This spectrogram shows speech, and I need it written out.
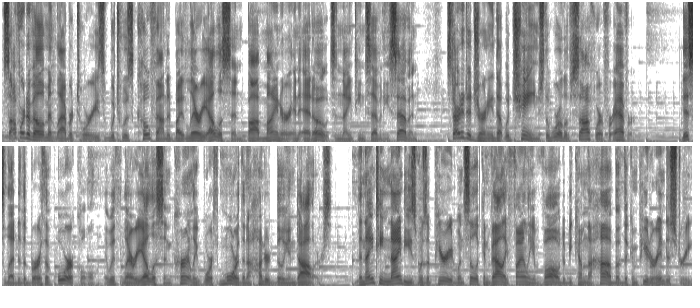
Software Development Laboratories, which was co-founded by Larry Ellison, Bob Miner, and Ed Oates in 1977, started a journey that would change the world of software forever. This led to the birth of Oracle, with Larry Ellison currently worth more than $100 billion. The 1990s was a period when Silicon Valley finally evolved to become the hub of the computer industry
